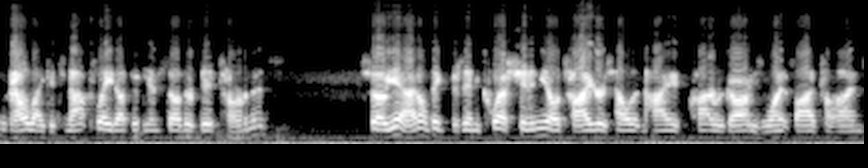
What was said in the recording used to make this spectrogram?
you know, like it's not played up against other big tournaments. So yeah, I don't think there's any question. And you know, Tiger's held it in high high regard. He's won it five times.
